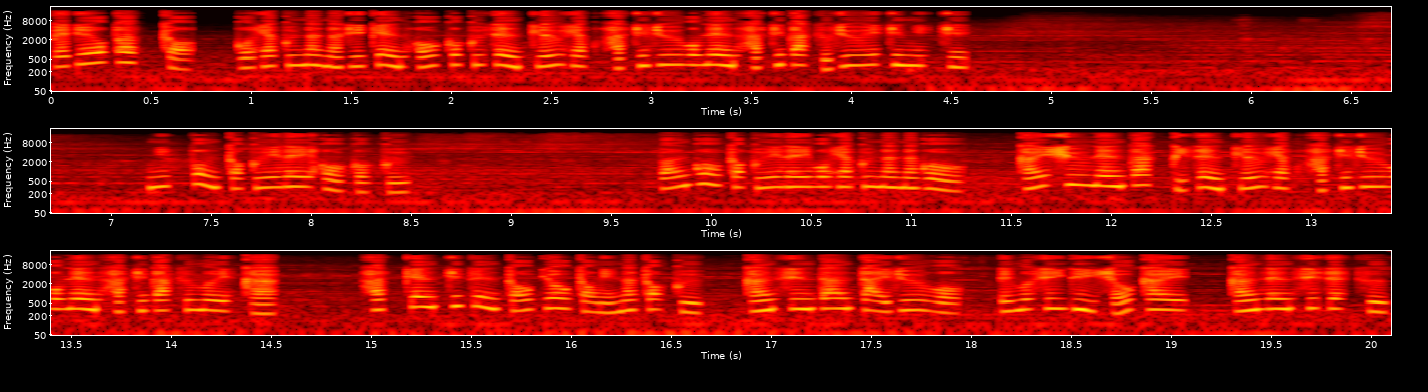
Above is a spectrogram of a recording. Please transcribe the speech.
ペジオパッド、507事件報告1985年8月11日。日本特異例報告。番号特異例507号、回収年月日1985年8月6日。発見地点東京都港区、関心団体15、MCD 紹介、関連施設。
